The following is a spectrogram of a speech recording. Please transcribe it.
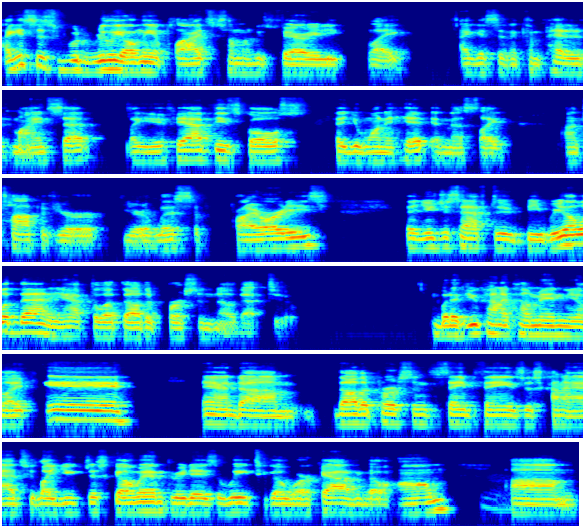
I guess this would really only apply to someone who's very like I guess in a competitive mindset. Like if you have these goals that you want to hit, and that's like on top of your your list of priorities, then you just have to be real with that, and you have to let the other person know that too. But if you kind of come in, and you're like, eh, and um, the other person, same thing, is just kind of add to like you just go in three days a week to go work out and go home. Um,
